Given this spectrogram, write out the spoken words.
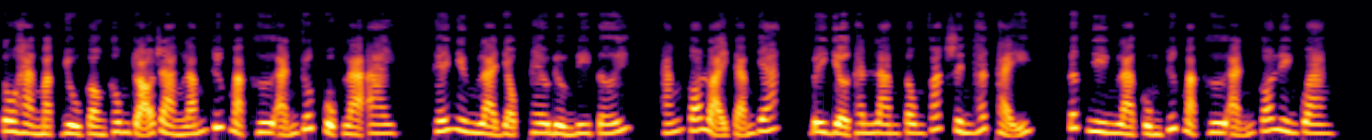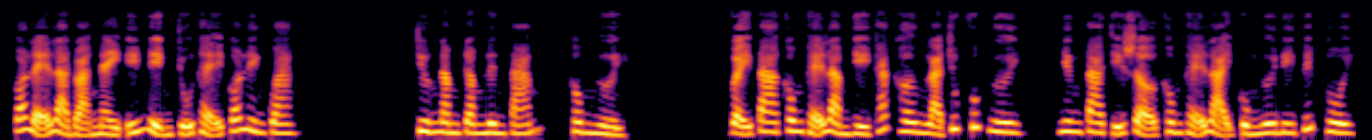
Tô Hàng mặc dù còn không rõ ràng lắm trước mặt hư ảnh rốt cuộc là ai, thế nhưng là dọc theo đường đi tới, hắn có loại cảm giác, bây giờ Thanh Lam Tông phát sinh hết thảy, tất nhiên là cùng trước mặt hư ảnh có liên quan, có lẽ là đoạn này ý niệm chủ thể có liên quan. Chương 508, không người. Vậy ta không thể làm gì khác hơn là chúc phúc ngươi, nhưng ta chỉ sợ không thể lại cùng ngươi đi tiếp thôi,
